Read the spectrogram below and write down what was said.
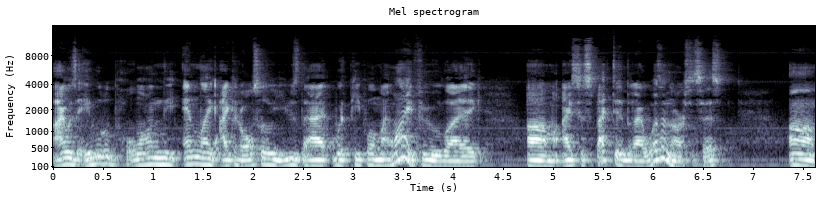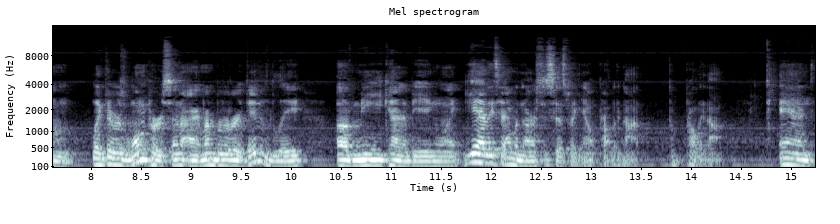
I was able to pull on the and like I could also use that with people in my life who like um, I suspected that I was a narcissist. Um, like there was one person I remember very vividly of me kind of being like, yeah, they say I'm a narcissist, but you know, probably not, probably not. And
